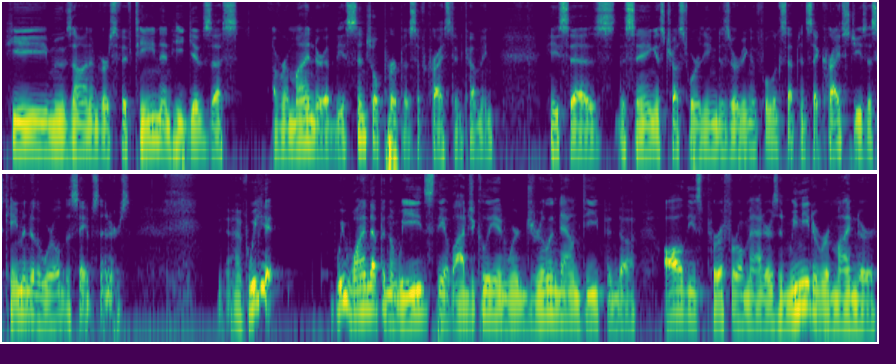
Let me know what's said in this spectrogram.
He moves on in verse 15 and he gives us a reminder of the essential purpose of Christ in coming. He says, The saying is trustworthy and deserving of full acceptance that Christ Jesus came into the world to save sinners. If we get if we wind up in the weeds theologically and we're drilling down deep into all these peripheral matters and we need a reminder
